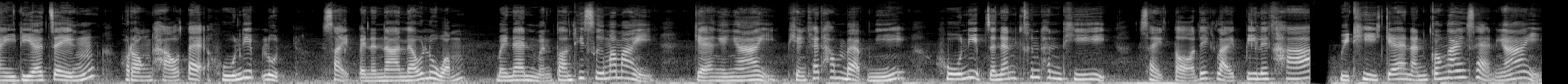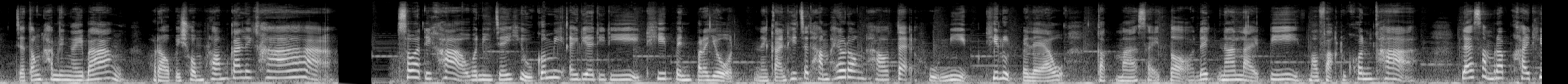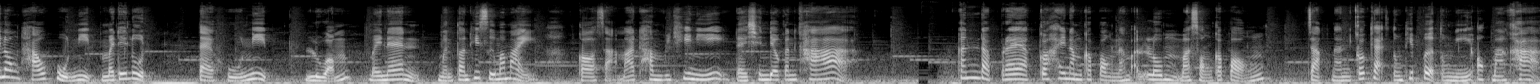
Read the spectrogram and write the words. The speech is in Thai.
ไอเดียเจ๋ง รองเท้าแตะหูหนีบหลุด ใส่ไปนานๆแล้วหลวม ไม่แน่นเหมือนตอนที่ซื้อมาใหม่ แกง่ายๆ เพียงแค่ทำแบบนี้ หูหนีบจะแน่นขึ้นทันที ใส่ต่อได้หลายปีเลยค่ะ วิธีแก้นั้นก็ง่ายแสนง่าย จะต้องทำยังไงบ้าง เราไปชมพร้อมกันเลยค่ะ สวัสดีค่ะ วันนี้เจ๊หิวก็มีไอเดียดีๆ ที่เป็นประโยชน์ ในการที่จะทำให้รองเท้าแตะหูหนีบที่หลุดไปแล้ว กลับมาใส่ต่อได้นานหลายปีมาฝากทุกคนค่ะ และสำหรับใครที่รองเท้าหูหนีบไม่ได้หลุด แต่หูหนีบหลวมไม่แน่น เหมือนตอนที่ซื้อมาใหม่ ก็สามารถทำวิธีนี้ได้เช่นเดียวกันค่ะ อันดับแรกก็ให้นำกระป๋องน้ำอัดลมมาสองกระป๋อง จากนั้นก็แกะตรงที่เปิดตรงนี้ออกมาค่ะ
